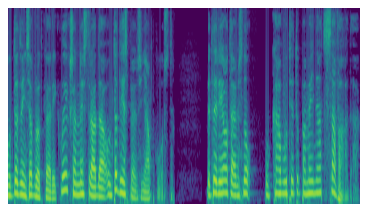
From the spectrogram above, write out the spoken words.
un tad viņa saprot, ka arī kliēkšana nestrādā, un tad iespējams viņa apklust. Bet ir jautājums, nu, kā būtu, ja tu pamēģinātu savādāk?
